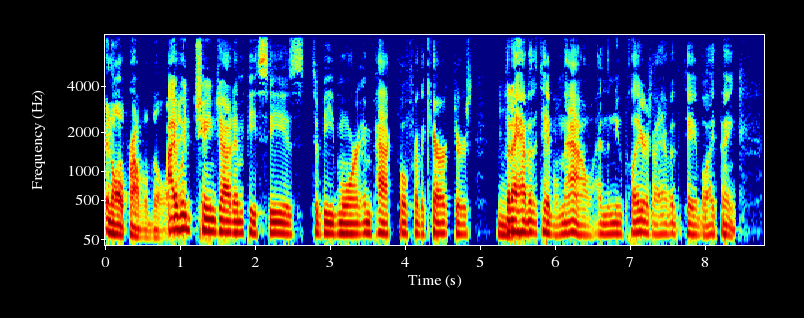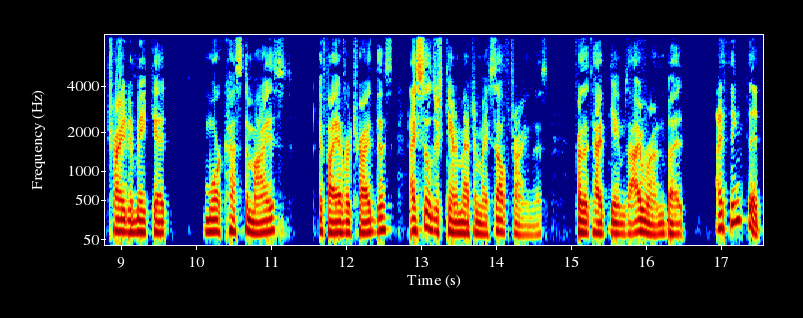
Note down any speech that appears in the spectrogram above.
in all probability. I would change out NPCs to be more impactful for the characters hmm. that I have at the table now and the new players I have at the table, I think. Try to make it more customized if I ever tried this. I still just can't imagine myself trying this for the type games I run, but I think that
